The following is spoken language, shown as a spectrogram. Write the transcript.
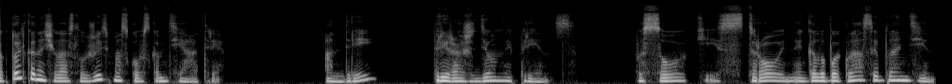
как только начала служить в Московском театре. Андрей — прирожденный принц. Высокий, стройный, голубоглазый блондин.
